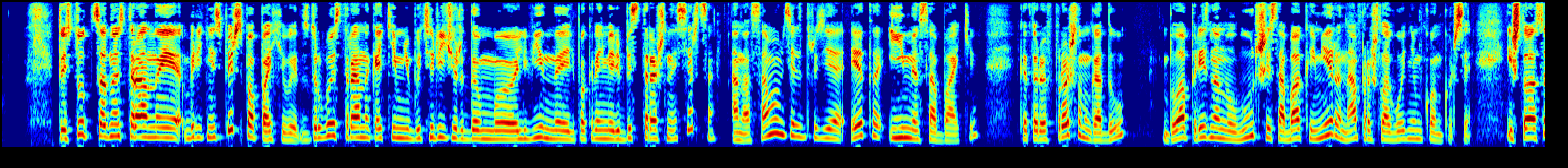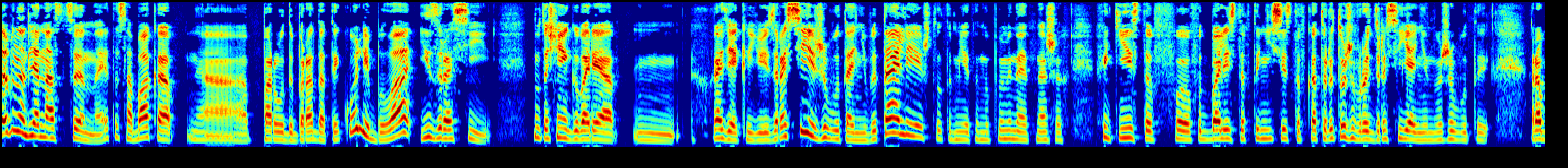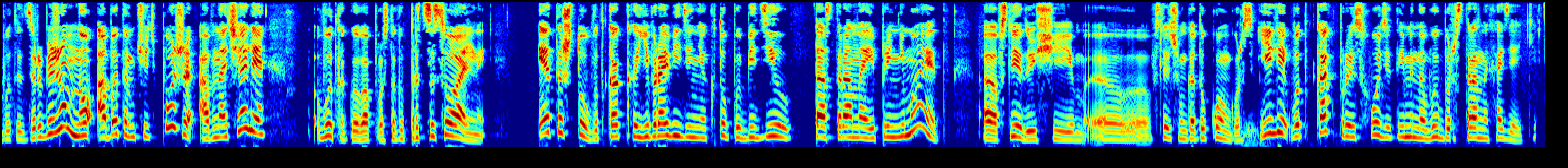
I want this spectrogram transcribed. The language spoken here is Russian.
То есть тут, с одной стороны, Бритни Спирс попахивает, с другой стороны, каким-нибудь Ричардом э, Львиное или, по крайней мере, Бесстрашное сердце. А на самом деле, друзья, это имя собаки, которое в прошлом году была признана лучшей собакой мира на прошлогоднем конкурсе. И что особенно для нас ценно, эта собака э, породы бородатой коли была из России. Ну, точнее говоря, э, хозяйка ее из России, живут они в Италии, что-то мне это напоминает наших хоккеистов, футболистов, теннисистов, которые тоже вроде россияне, но живут и работают за рубежом. Но об этом чуть позже, а вначале вот какой вопрос, такой процессуальный. Это что, вот как Евровидение, кто победил, та страна и принимает – Э, в, следующий, э, в следующем году конкурс? Или вот как происходит именно выбор страны-хозяйки?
